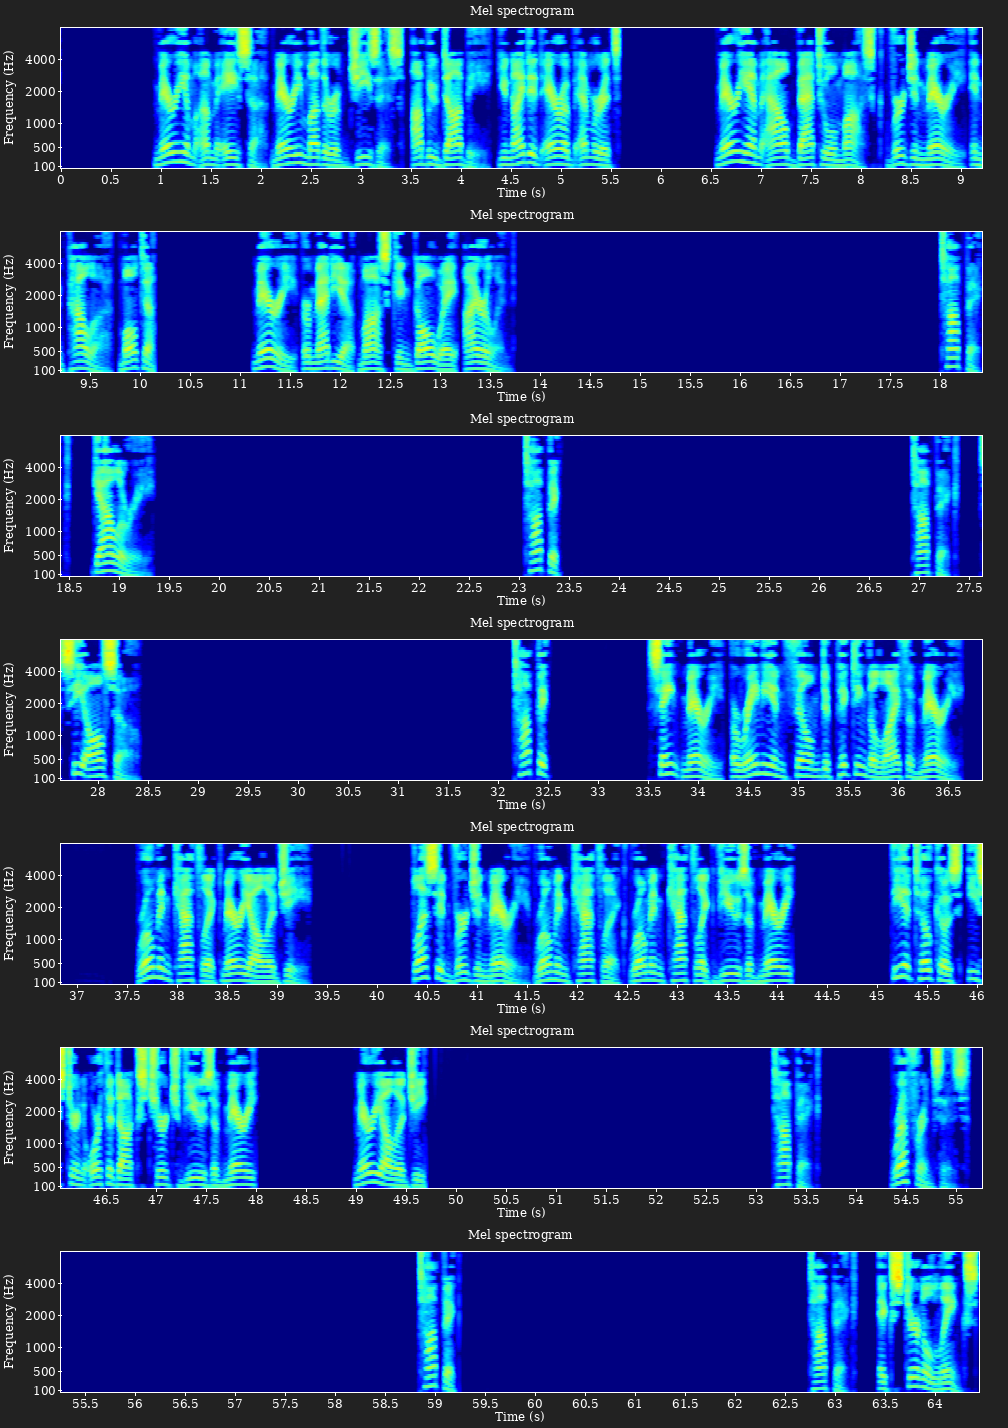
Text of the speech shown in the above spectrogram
Maryam Um Asa Mary Mother of Jesus, Abu Dhabi, United Arab Emirates Maryam al-Batul Mosque Virgin Mary in Paola, Malta. Mary Ahmadiyya Mosque in Galway, Ireland. Gallery. See also Saint Mary, Iranian film depicting the life of Mary. Roman Catholic Mariology. Blessed Virgin Mary Roman Catholic Roman Catholic views of Mary. Theotokos Eastern Orthodox Church views of Mary. Mariology. Topic. References. Topic. Topic External links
